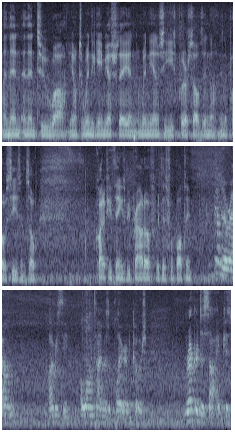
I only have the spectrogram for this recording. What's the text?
and then and then to uh, you know to win the game yesterday and win the NFC East, put ourselves in the in the postseason. So quite a few things to be proud of with this football team. You've been around, obviously, a long time as a player and coach. records aside, because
